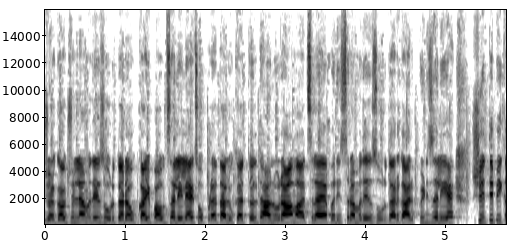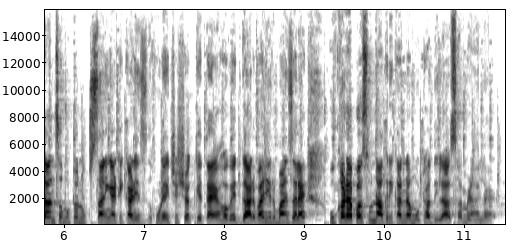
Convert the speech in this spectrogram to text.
जळगाव जिल्ह्यामध्ये जोरदार अवकाळी पाऊस झालेला आहे. चोपडा तालुक्यातील धानुरा वाचला या परिसरामध्ये जोरदार गारपीट झाली आहे. शेती पिकांचं मोठं नुकसान या ठिकाणी होण्याची शक्यता आहे. हवेत गारवा निर्माण झालाय. उकाडापासून नागरिकांना मोठा दिलासा मिळाला आहे.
